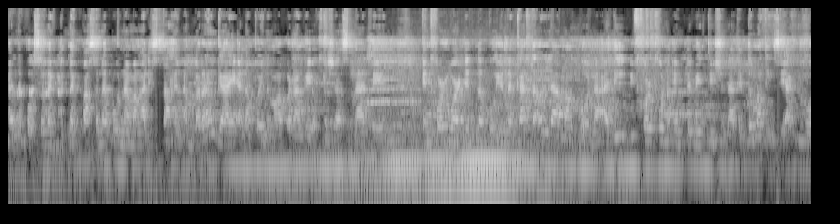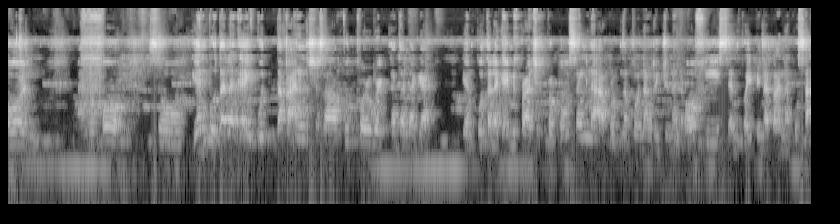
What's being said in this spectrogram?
Ano po, so nag nagpasa na po ng mga listahan ang barangay, alam po yun ng mga barangay officials natin, and forwarded na po yun. Nagkataon lamang po na a day before po ng implementation natin, dumating si Aghon. Ano po, so yan po talaga ay good, nakaano na siya sa food for work na talaga. Yan po talaga ay may project proposal na approve na po ng regional office, yan po ay binaba na po sa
